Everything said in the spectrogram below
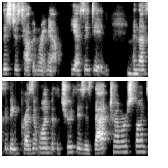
this just happened right now. Yes it did. Mhm. and that's the big present one. But the truth is is that trauma response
